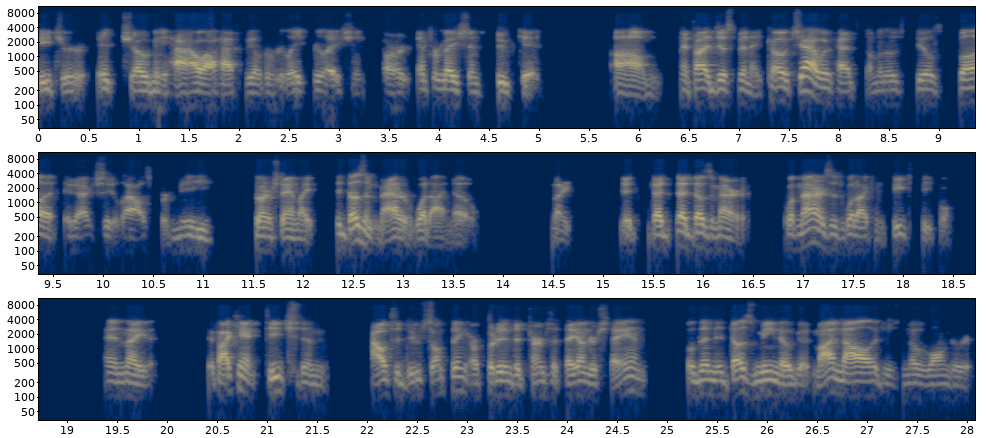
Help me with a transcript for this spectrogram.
teacher, it showed me how I have to be able to relate relation or information to kids. Um, if I had just been a coach, yeah, we've had some of those deals, but it actually allows for me to understand like it doesn't matter what I know. Like it that that doesn't matter. What matters is what I can teach people. And like if I can't teach them how to do something or put it into terms that they understand, well, then it does me no good. My knowledge is no longer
